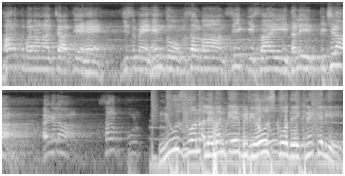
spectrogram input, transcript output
भारत बनाना चाहते हैं, जिसमें हिंदू, मुसलमान, सिख, ईसाई, दलित, पिछड़ा, अगला सब न्यूज़ वन अलेवन के वीडियोस को देखने के लिए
